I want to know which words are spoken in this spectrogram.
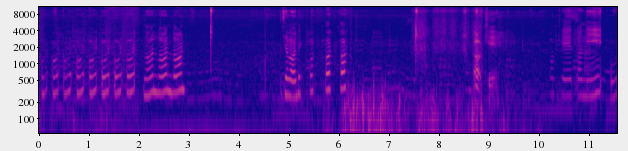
โอ้ยโอ้ยโอ้ยโอ้ยโอ้ยโอ้ยโอ้ยร้อนร้อนร้อน ไม่ใช่ร้อนดิโอ๊ยโอ๊ยโอ๊ยโอเค โอเค ตอนนี้โอ๊ย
